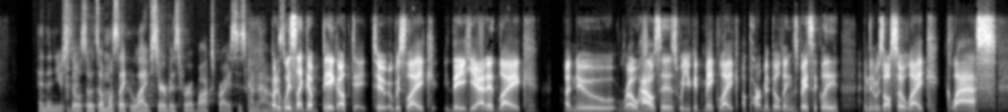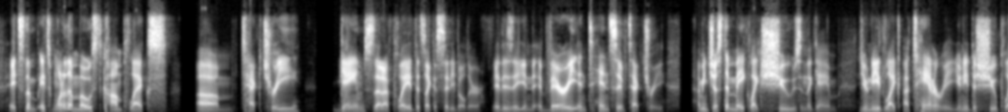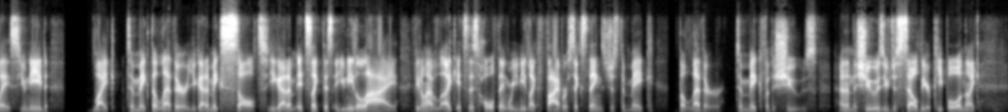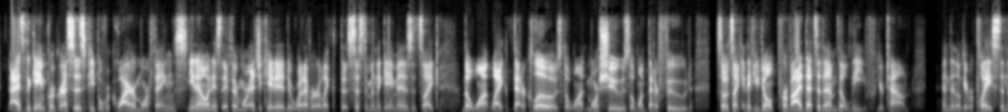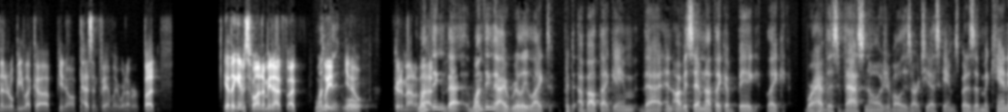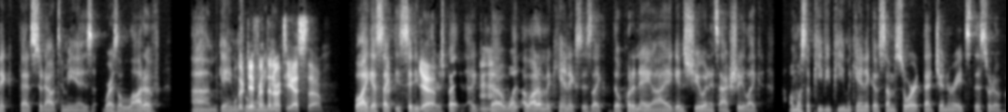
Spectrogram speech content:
and then you're still so it's almost like live service for a box price is kind of how. but it was like it a big update too. It was like they he added like a new row houses where you could make like apartment buildings basically, and then it was also like glass. It's the it's one of the most complex um tech tree games that I've played that's like a city builder. It is a, a very intensive tech tree. I mean, just to make like shoes in the game, you need like a tannery, you need the shoe place, you need like to make the leather you got to make salt you got to it's like this you need lye if you don't have like it's this whole thing where you need like five or six things just to make the leather to make for the shoes and then the shoes you just sell to your people and like as the game progresses, people require more things, you know, and as, if they're more educated or whatever, like the system in the game is, it's like they'll want like better clothes, they'll want more shoes, they'll want better food. So it's like, and if you don't provide that to them, they'll leave your town, and then they'll get replaced, and then it'll be like a you know a peasant family or whatever. But yeah, the game's fun. I mean, I've I've One played thi- you know good amount of one that. thing that one thing that I really liked about that game that and obviously I'm not like a big like where I have this vast knowledge of all these RTS games, but as a mechanic that stood out to me is whereas a lot of um games well, they're different than give- RTS though. Well, I guess like these city Yeah. builders, but uh, Mhm. the one a lot of mechanics is like they'll put an AI against you, and it's actually like almost a PvP mechanic of some sort that generates this sort of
